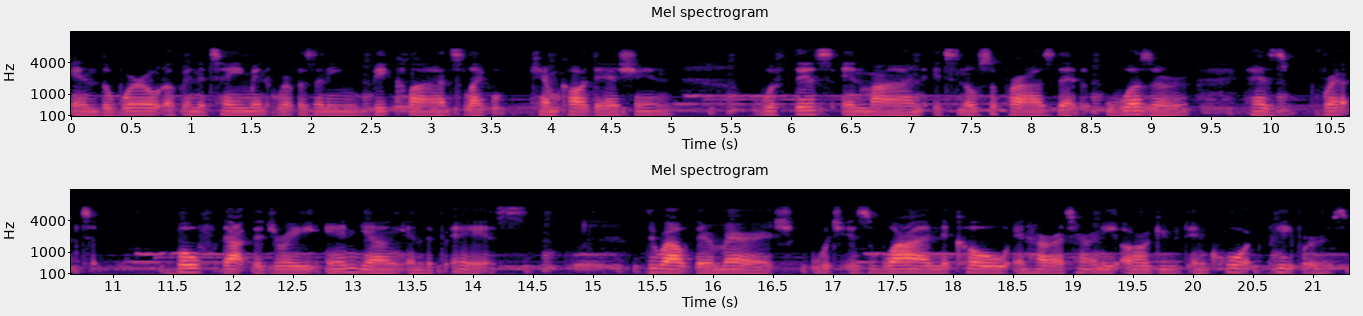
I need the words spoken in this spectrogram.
in the world of entertainment, representing big clients like Kim Kardashian, with this in mind, it's no surprise that Wasser has repped both Dr. Dre and Young in the past throughout their marriage, which is why Nicole and her attorney argued in court papers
